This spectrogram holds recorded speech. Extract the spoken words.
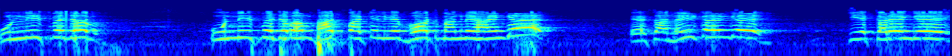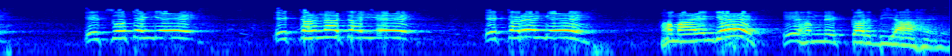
19 में जब 19 में जब हम भाजपा के लिए वोट मांगने आएँगे, ऐसा नहीं कहेंगे कि ये करेंगे, ये सोचेंगे, ये करना चाहिए। ये करेंगे, हम आएँगे, ये हमने कर दिया है।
